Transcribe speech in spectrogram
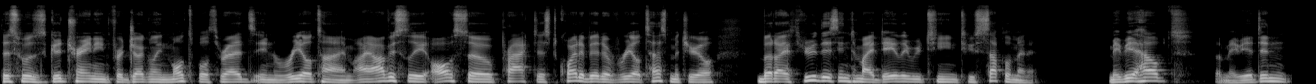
This was good training for juggling multiple threads in real time. I obviously also practiced quite a bit of real test material, but I threw this into my daily routine to supplement it. Maybe it helped, but maybe it didn't.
